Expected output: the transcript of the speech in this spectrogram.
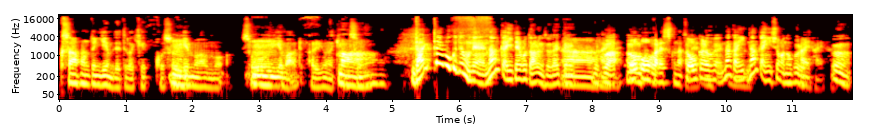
くさん本当にゲーム出てるから結構そういうゲームはもう、そういうゲームはある,、あるような気がする。ま大体僕でもね、なんか言いたいことあるんですよ、大体僕は。いいうんお多かれ少なかそう、れ。多かれ少なかれなんかい、うなんか印象が残る。はいはい。うん。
